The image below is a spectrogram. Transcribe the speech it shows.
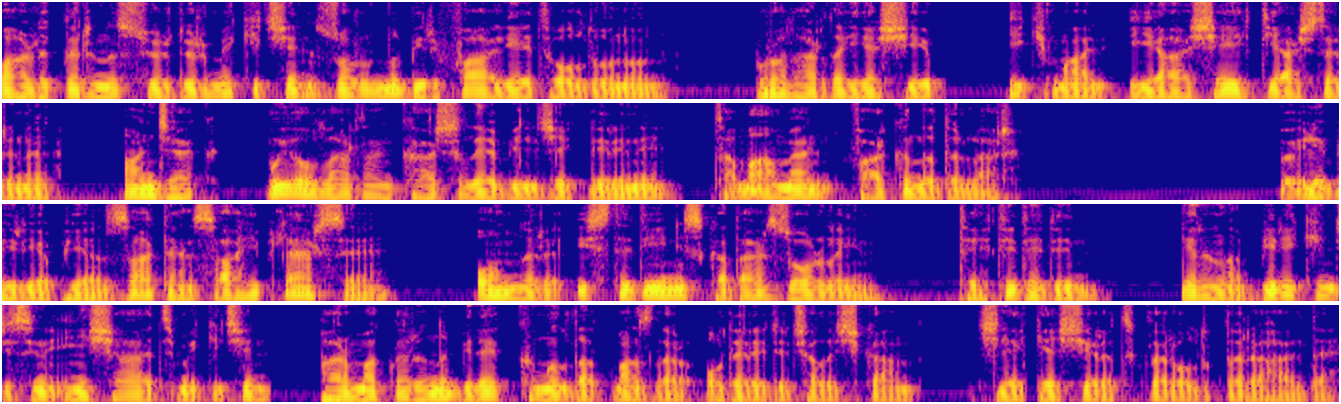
varlıklarını sürdürmek için zorunlu bir faaliyet olduğunun, buralarda yaşayıp ikmal, iaşe ihtiyaçlarını ancak bu yollardan karşılayabileceklerini tamamen farkındadırlar. Böyle bir yapıya zaten sahiplerse onları istediğiniz kadar zorlayın, tehdit edin, yanına bir ikincisini inşa etmek için parmaklarını bile kımıldatmazlar o derece çalışkan, çilekeş yaratıklar oldukları halde.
